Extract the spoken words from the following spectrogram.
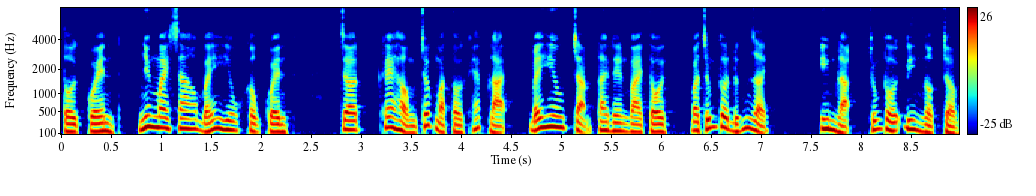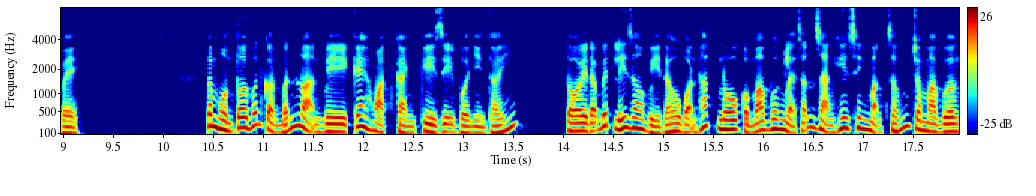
Tôi quên, nhưng may sao bé Hiêu không quên. Chợt khe hồng trước mặt tôi khép lại, bé Hiêu chạm tay lên vai tôi và chúng tôi đứng dậy. Im lặng, chúng tôi đi ngược trở về. Tâm hồn tôi vẫn còn bấn loạn vì cái hoạt cảnh kỳ dị vừa nhìn thấy. Tôi đã biết lý do vì đâu bọn hắc nô của Ma Vương lại sẵn sàng hy sinh mạng sống cho Ma Vương,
